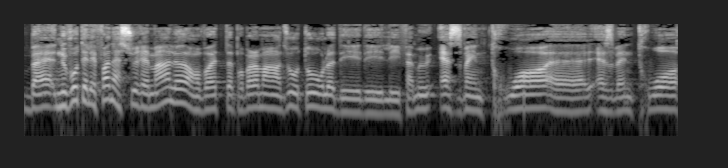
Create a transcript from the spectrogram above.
Ben, nouveau téléphone, assurément, là, on va être probablement rendu autour là, des, des les fameux S23, euh, S23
